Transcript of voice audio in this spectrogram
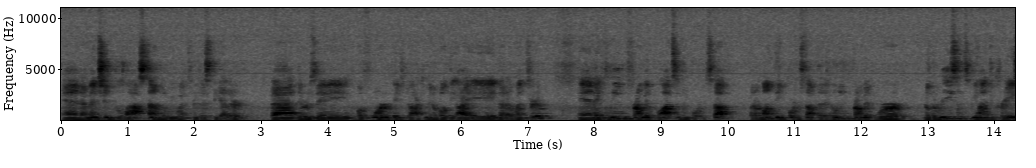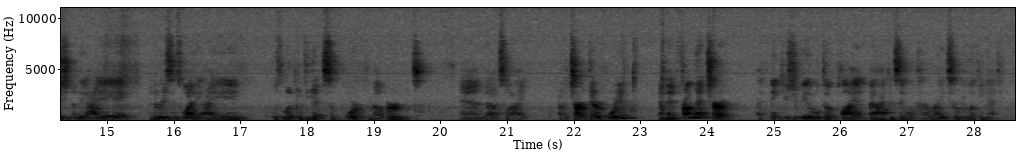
and I mentioned the last time that we went through this together that there was a about 400 page document about the IAA that I went through, and I gleaned from it lots of important stuff. But among the important stuff that I gleaned from it were you know, the reasons behind the creation of the IAA and the reasons why the IAA was looking to get support from Albertans. And uh, so I have a chart there for you. And then from that chart, I think you should be able to apply it back and say, what kind of rights are we looking at here?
